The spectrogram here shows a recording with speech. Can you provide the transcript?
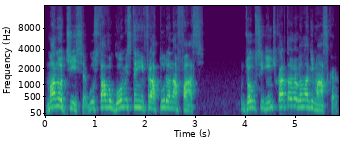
má notícia: Gustavo Gomes tem fratura na face. O jogo seguinte, o cara tá jogando lá de máscara.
